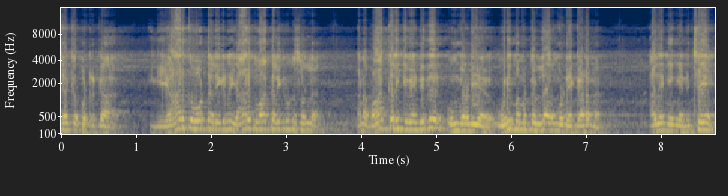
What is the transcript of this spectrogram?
சேர்க்கப்பட்டிருக்கா? இங்க யாருக்கு ஓட்டு அளிக்கணும் யாருக்கு வாக்களிக்கணும்னு சொல்ல. ஆனா வாக்களிக்க வேண்டியது உங்களுடைய உரிமை மட்டும் இல்ல உங்களுடைய கடமை. அதை நீங்க நிச்சயம்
